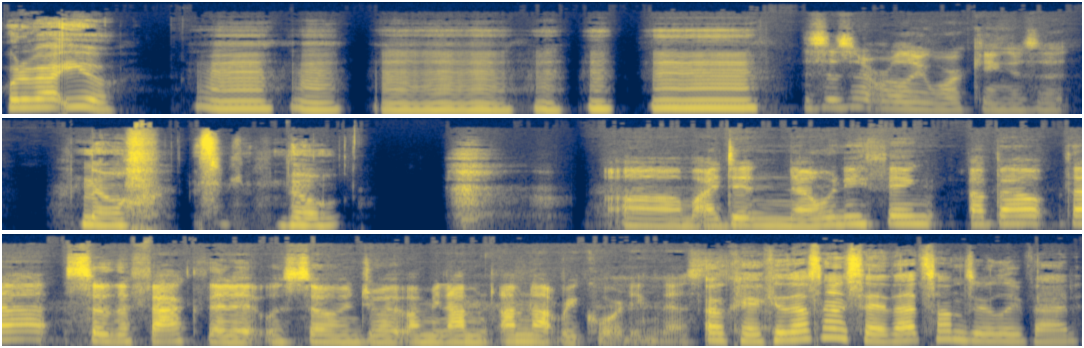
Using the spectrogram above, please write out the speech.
What about you? Mm, mm, mm, mm, mm, mm, mm. This isn't really working, is it? No, no. Um, I didn't know anything about that, so the fact that it was so enjoyable. I mean, I'm I'm not recording this. Okay, because I was gonna say that sounds really bad.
